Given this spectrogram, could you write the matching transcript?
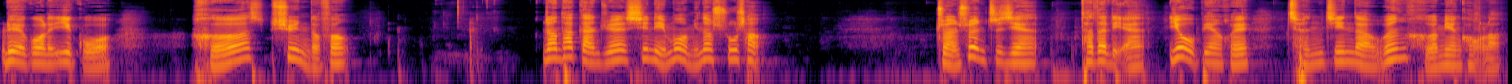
掠过了一股和煦的风，让他感觉心里莫名的舒畅。转瞬之间，他的脸又变回曾经的温和面孔了。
